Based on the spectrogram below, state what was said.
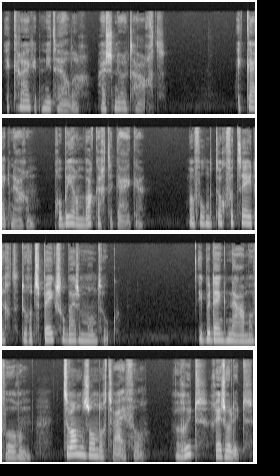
Ik krijg het niet helder. Hij snurkt hard. Ik kijk naar hem, probeer hem wakker te kijken, maar voel me toch vertederd door het speeksel bij zijn mondhoek. Ik bedenk namen voor hem. Twan zonder twijfel. Ruud resoluut.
